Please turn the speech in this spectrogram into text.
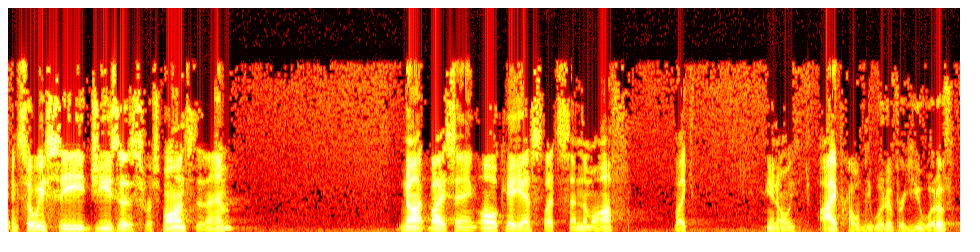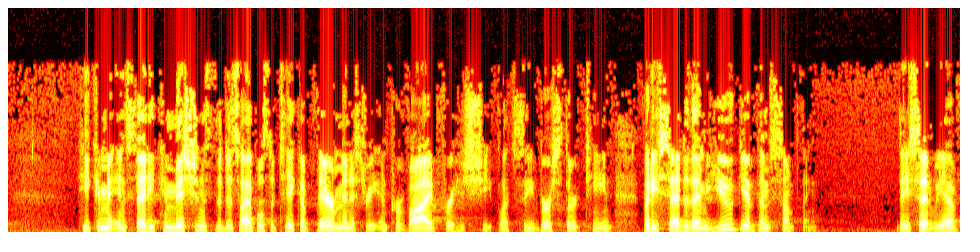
And so we see Jesus responds to them not by saying, oh, okay, yes, let's send them off, like, you know, I probably would have or you would have. He commi- instead, he commissions the disciples to take up their ministry and provide for his sheep. Let's see, verse 13. But he said to them, you give them something. They said, we have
